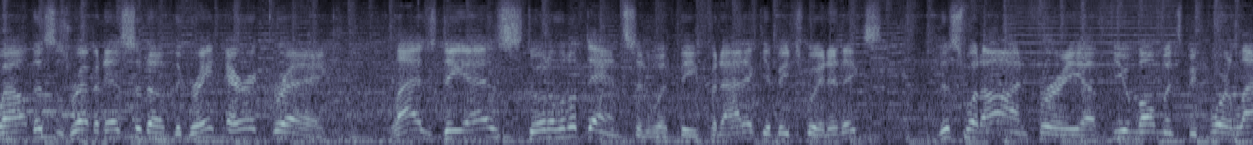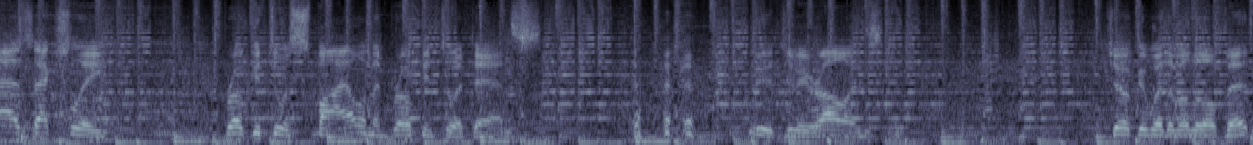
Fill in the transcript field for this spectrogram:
Well, this is reminiscent of the great Eric Gregg. Laz Diaz doing a little dancing with the Phanatic in between innings. This went on for a, a few moments before Laz actually broke into a smile and then broke into a dance. Jimmy Rollins joking with him a little bit.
